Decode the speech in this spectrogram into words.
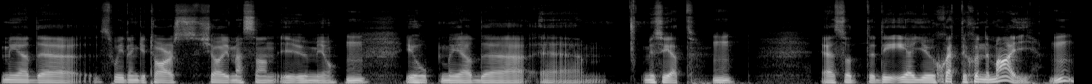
med eh, Sweden Guitars kör i mässan i Umeå Mm, ihop med eh, eh, museet. mm, Eh, så det är ju 6-7 maj. mm.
